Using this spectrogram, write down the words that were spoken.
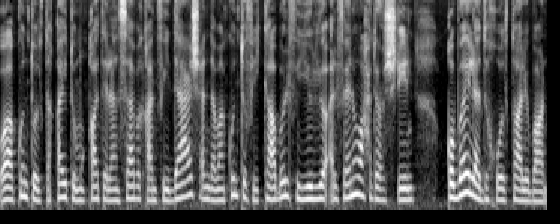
وكنت التقيت مقاتلا سابقا في داعش عندما كنت في كابول في يوليو 2021 قبيل دخول طالبان.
